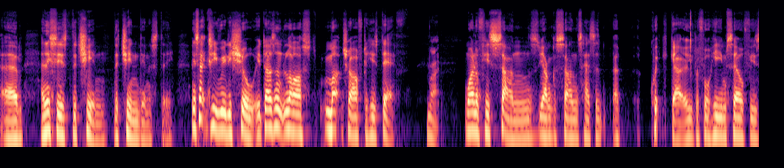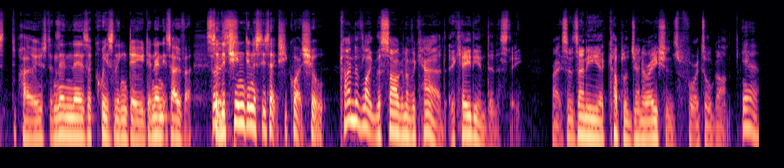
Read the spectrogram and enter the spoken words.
Um, and this is the Qin, the Qin dynasty. It's actually really short. It doesn't last much after his death. Right. One of his sons, younger sons, has a, a quick go before he himself is deposed, and then there's a quisling dude, and then it's over. So, So the it's- Qin dynasty is actually quite short. Kind of like the Sargon of Akkad, Akkadian dynasty. Right. So it's only a couple of generations before it's all gone. Yeah.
